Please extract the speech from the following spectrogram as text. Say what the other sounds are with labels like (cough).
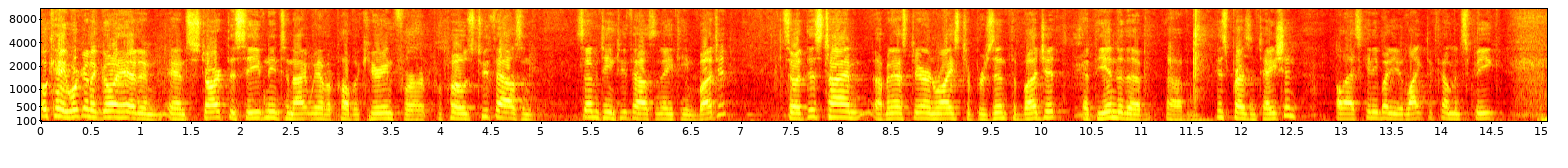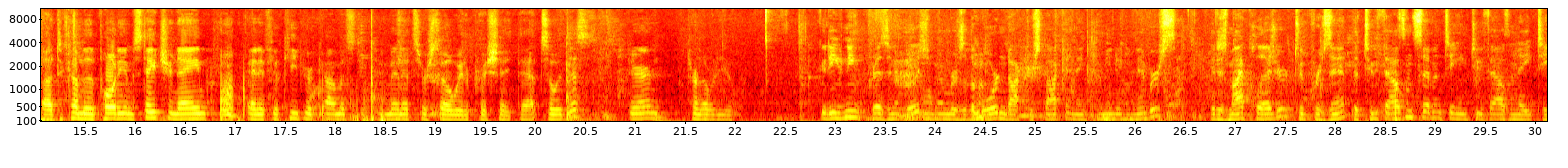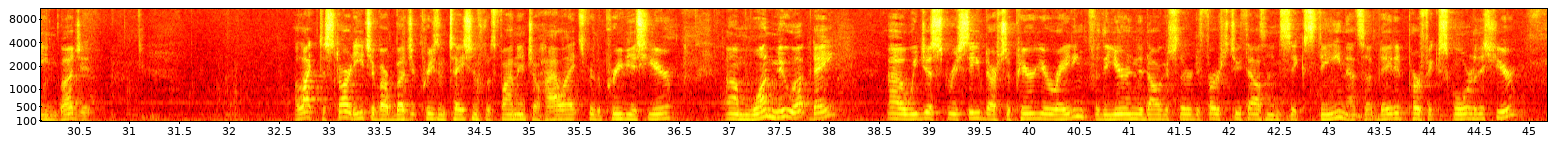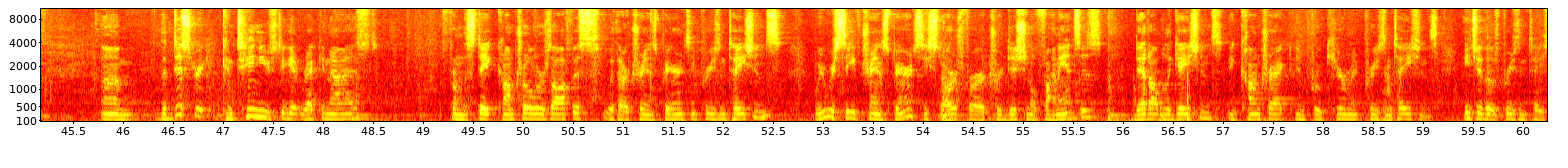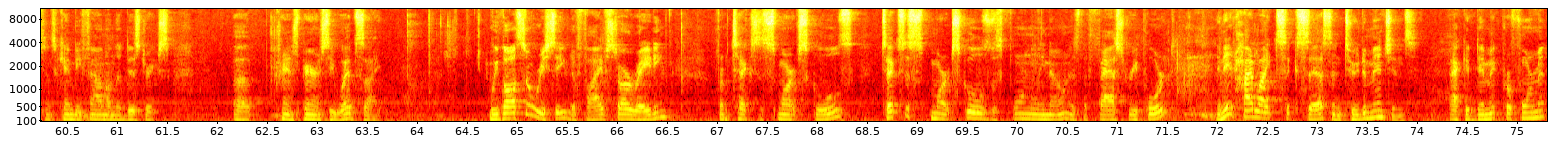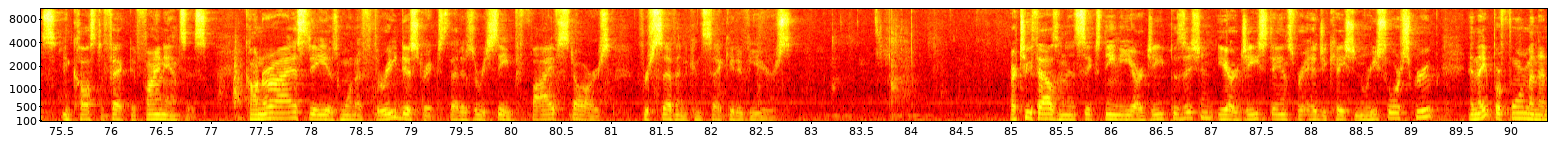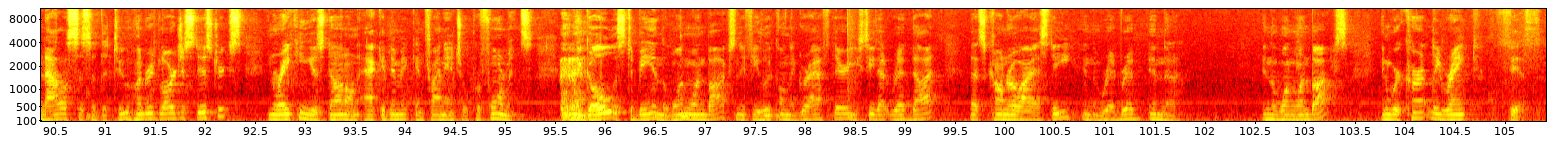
Okay, we're going to go ahead and, and start this evening. Tonight, we have a public hearing for our proposed 2017-2018 budget. So at this time, I'm going to ask Darren Rice to present the budget. At the end of the, um, his presentation, I'll ask anybody who'd like to come and speak uh, to come to the podium, state your name, and if you'll keep your comments to two minutes or so, we'd appreciate that. So with this, Darren, turn it over to you. Good evening, President Bush, members of the board, and Dr. Stockton, and community members. It is my pleasure to present the 2017-2018 budget. I'd like to start each of our budget presentations with financial highlights for the previous year. Um, One new update, uh, we just received our superior rating for the year ended August 31st, 2016. That's updated, perfect score this year. Um, The district continues to get recognized from the State Comptroller's Office with our transparency presentations. We receive transparency stars for our traditional finances, debt obligations, and contract and procurement presentations. Each of those presentations can be found on the district's uh, transparency website. We've also received a five-star rating from Texas Smart Schools. Texas Smart Schools was formerly known as the FAST Report, and it highlights success in two dimensions, academic performance and cost-effective finances. Conroe ISD is one of three districts that has received five stars for seven consecutive years. Our 2016 ERG position, ERG stands for Education Resource Group, and they perform an analysis of the 200 largest districts, and ranking is done on academic and financial performance. And the goal is to be in the 1-1 box, and if you look on the graph there, you see that red dot, that's Conroe ISD in the red, red, in the, in the 1-1 box, and we're currently ranked fifth.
